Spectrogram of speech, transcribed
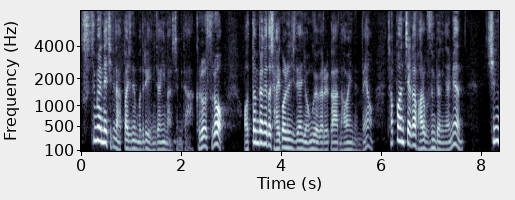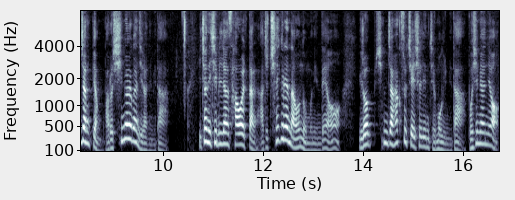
수면의 질이 나빠지는 분들이 굉장히 많습니다. 그럴수록 어떤 병에 더 잘 걸리는지에 대한 연구 결과가 나와 있는데요. 첫 번째가 바로 무슨 병이냐면 심장병, 바로 심혈관 질환입니다. 2021년 4월달 아주 최근에 나온 논문인데요. 유럽 심장학술지에 실린 제목입니다. 보시면요.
